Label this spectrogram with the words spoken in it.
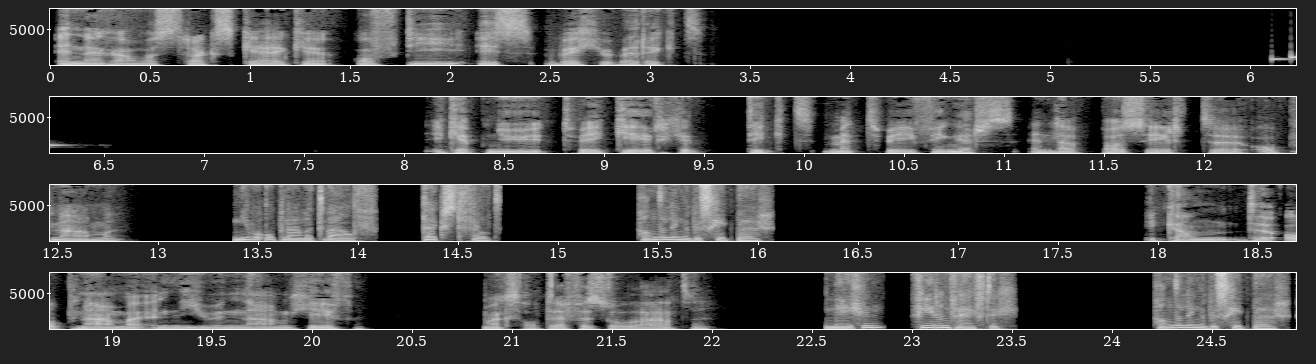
En dan gaan we straks kijken of die is weggewerkt. Ik heb nu twee keer getikt met twee vingers en dat pauzeert de opname. Nieuwe opname 12. Tekstveld. Handelingen beschikbaar. Ik kan de opname een nieuwe naam geven, maar ik zal het even zo laten. 9. 54. Handelingen beschikbaar.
